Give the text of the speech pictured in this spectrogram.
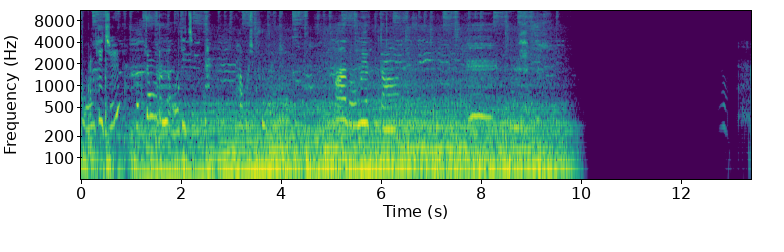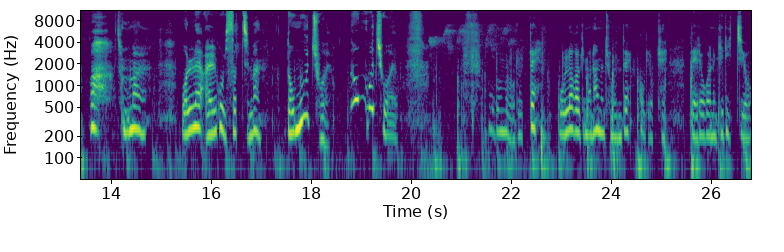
어디지? 법정 오름이 어디지? 가고 싶은데. 아 너무 예쁘다. 와 정말 원래 알고 있었지만 너무 좋아요. 너무 좋아요. 오름을 오를 때 올라가기만 하면 좋은데 꼭 이렇게 내려가는 길이 있지요.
